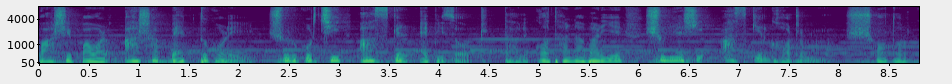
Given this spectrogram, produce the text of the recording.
পাশে পাওয়ার আশা ব্যক্ত করেই শুরু করছি আজকের এপিসোড তাহলে কথা না বাড়িয়ে শুনে আসি আজকের ঘটনা। সতর্ক,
